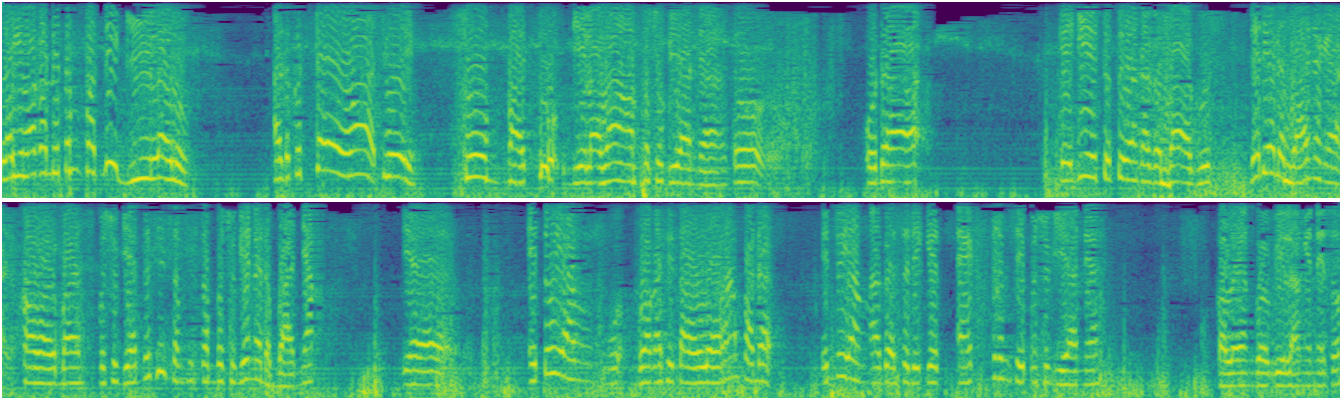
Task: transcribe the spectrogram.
lagi makan di tempat nih gila lu. Ada kecewa cuy. Sumpah itu gila banget pesugihannya. Tuh udah kayak gitu tuh yang kagak bagus. Jadi ada banyak ya kalau bahas pesugihan tuh sistem-sistem pesugihan ada banyak. Ya itu yang gua, gua kasih tahu lo orang pada itu yang agak sedikit ekstrim sih pesugihannya. Kalau yang gua bilangin itu.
